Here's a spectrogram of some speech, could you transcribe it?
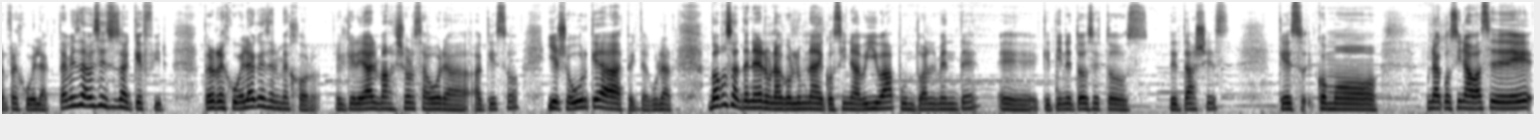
rejuvelac. También a veces se usa kéfir, pero rejuvelac es el mejor, el que le da el mayor sabor a, a queso. Y el yogur queda espectacular. Vamos a tener una columna de cocina viva puntualmente, eh, que tiene todos estos detalles, que es como una cocina a base de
